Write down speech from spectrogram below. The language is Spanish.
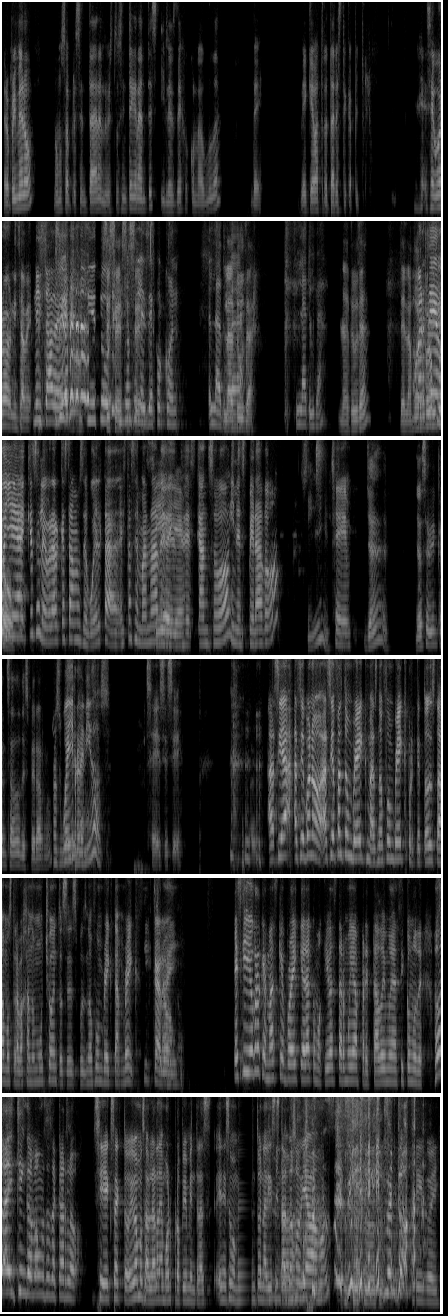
pero primero vamos a presentar a nuestros integrantes y les dejo con la duda de, de qué va a tratar este capítulo. Seguro ni sabe. Ni sabe. Sí sí entonces les dejo con la duda. La duda, La duda. la duda del amor Aparte, propio. oye, hay que celebrar que estamos de vuelta. Esta semana Sí, de, descanso inesperado. Sí, Sí, ya, ya se habían cansado de esperarnos. Los Ya güeyes prevenidos. sí, sí, sí. Hacía, hacía, bueno, hacía falta un break, más no fue un break porque todos estábamos trabajando mucho, entonces pues no fue un break tan break. Sí, caray. Es que yo creo que más que break era como que iba a estar muy apretado y muy así como de, ay, chinga, vamos a sacarlo. Sí, exacto. Íbamos a hablar de amor propio mientras en ese momento nadie se Mientras estaba nos odiábamos. Sí, exacto. Sí, güey.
